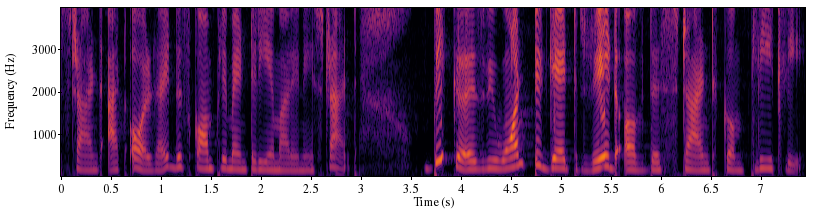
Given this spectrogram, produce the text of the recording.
strand at all, right? This complementary mRNA strand. Because we want to get rid of this strand completely.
